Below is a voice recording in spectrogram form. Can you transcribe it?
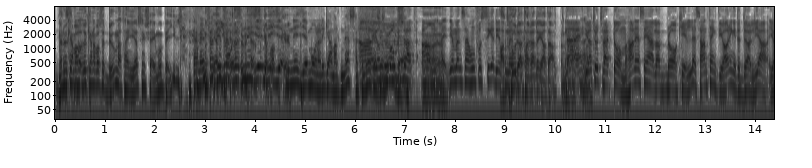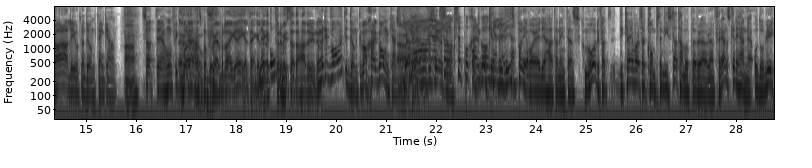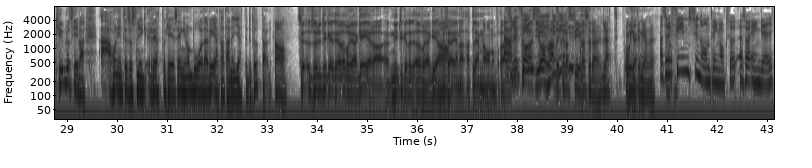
Men hur kan, vara, hur kan det vara så dumt att han ger sin tjej mobil? Nej, men för att det, Jag för tror att som nio, nio, nio månader gammalt mess. Han kommer Ah, inte jag ens tror ihåg också det. att an, Ja, ja. ja, men så här, hon får se det Jag som trodde en... att han raderat allt. Men Nej, jag tror tvärtom. Han är en så jävla bra kille så han tänkte, jag har inget att dölja. Jag har aldrig gjort något dumt, tänker han. Ja. Så att eh, hon fick kolla hans mobil. Självbedrägeri helt enkelt. Nej, vilket, oh. För du visste att han hade det. Ja, men det var inte dumt, det var en jargong kanske. Ja. Ja, får se jag det tror så. också på Och, och jargongen ett bevis lite. på det var ju det här att han inte ens kommer ihåg det. För att det kan ju vara så att kompisen visste att han var uppe över öronen förälskad i henne. Och då blir det kul att skriva, ah, hon är inte så snygg, rätt okej i sängen. Om båda vet att han är jättebetuttad. Ja. Så, så du tycker att det överreagerar? Ni tycker att det överreagerar Ja. för tjejen att, att lämna honom för det här? Alltså, det Ärligt talat, finns ju- jag hade det kunnat fin- skriva sådär lätt och Okej. inte mena det. Alltså det finns ju någonting också, alltså en grej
